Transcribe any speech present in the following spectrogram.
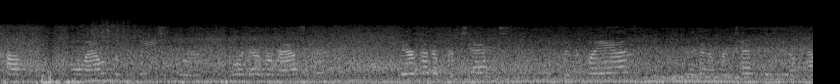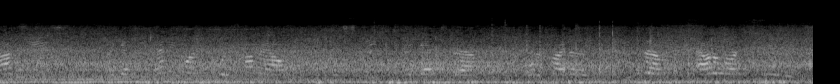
come and call out the police for, for their harassment. They're gonna protect Klan, they're gonna protect the neo-Nazis against anyone who would come out and speak against them or try to keep them out of our communities.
